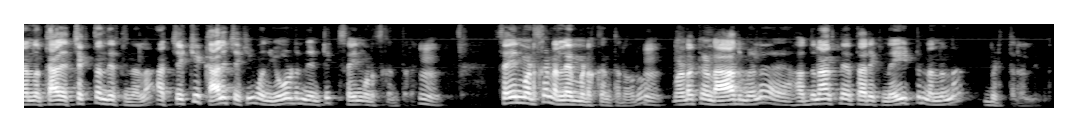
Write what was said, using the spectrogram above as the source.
ನಾನು ಖಾಲಿ ಚೆಕ್ ತಂದಿರ್ತೀನಲ್ಲ ಆ ಚೆಕ್ಕಿಗೆ ಖಾಲಿ ಚೆಕ್ಕಿಗೆ ಒಂದು ಏಳು ಎಂಟಿಗೆ ಸೈನ್ ಮಾಡಿಸ್ಕೊಂತಾರೆ. ಸೈನ್ ಮಾಡಿಸ್ಕೊಂಡು ಅಲ್ಲೇ ಮಾಡ್ಕೊಂತಾರೆ ಅವರು. ಮಾಡ್ಕೊಂಡು ಆದಮೇಲೆ ಹದಿನಾಲ್ಕನೇ ತಾರೀಕು ನೈಟ್ ನನ್ನನ್ನು ಬಿಡ್ತಾರೆ ಅಲ್ಲಿಂದ.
